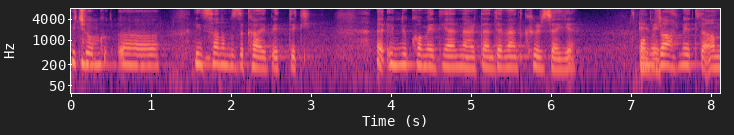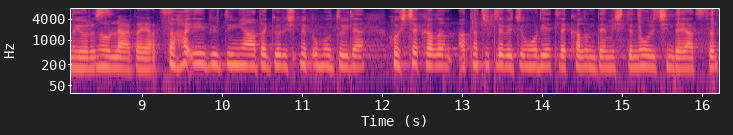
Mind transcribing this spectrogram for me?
birçok e, insanımızı kaybettik. E, ünlü komedyenlerden Levent Kırca'yı. Onu Evet. rahmetle anıyoruz. Nurlarda yatsın. Daha iyi bir dünyada görüşmek umuduyla hoşça kalın, Atatürk'le ve Cumhuriyet'le kalın demişti. Nur içinde yatsın.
